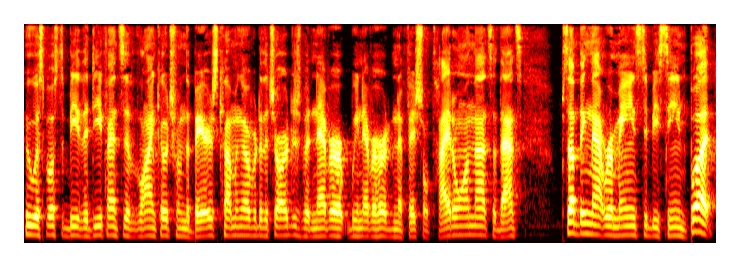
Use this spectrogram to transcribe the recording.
who was supposed to be the defensive line coach from the Bears coming over to the Chargers, but never we never heard an official title on that. So that's something that remains to be seen. But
